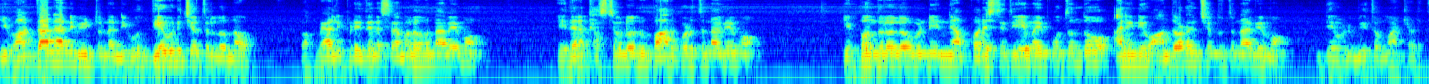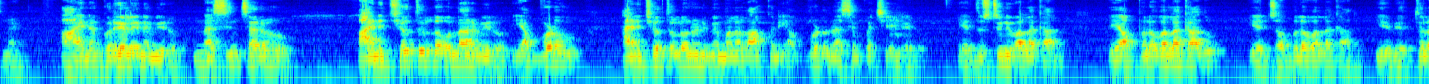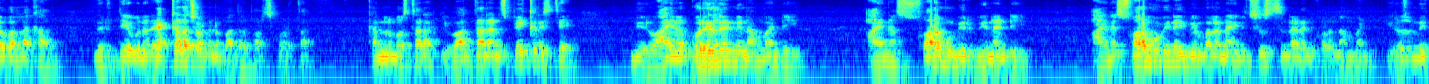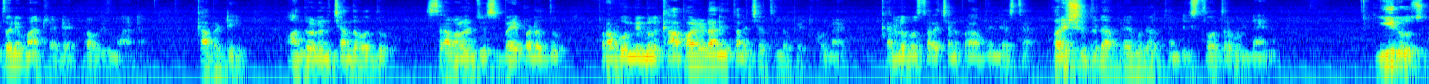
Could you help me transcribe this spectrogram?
ఈ వాగ్దానాన్ని వింటున్న నీవు దేవుని చేతుల్లో ఉన్నావు. ఒకవేళ ఇప్పుడు ఏదైనా శ్రమలో ఉన్నావేమో ఏదైనా కష్టంలో నువ్వు బాధపడుతున్నావేమో ఇబ్బందులలో ఉండి నా పరిస్థితి ఏమైపోతుందో అని నీవు ఆందోళన చెందుతున్నావేమో దేవుడు మీతో మాట్లాడుతున్నాడు. ఆయన గొర్రెలైన మీరు నశించరు. ఆయన చేతుల్లో ఉన్నారు మీరు. ఎవ్వడు ఆయన చేతుల్లో నుండి మిమ్మల్ని లాక్కుని ఎవ్వడు నశింప చేయలేడు ఏ దుష్టుని వల్ల కాదు ఏ అప్పుల వల్ల కాదు ఏ జబ్బుల వల్ల కాదు ఏ వ్యక్తుల వల్ల కాదు. మీరు దేవుని రెక్కల చోటను భద్రపరచబడతారు. కన్నులు మోస్తారా? ఈ వాగ్దానాన్ని స్వీకరిస్తే మీరు ఆయన గొర్రెలని నమ్మండి. ఆయన స్వరము మీరు వినండి. ఆయన స్వరము వినే మిమ్మల్ని ఆయన చూస్తున్నాడని కూడా నమ్మండి. ఈరోజు మీతోనే మాట్లాడాడు ప్రభు ఈ మాట. కాబట్టి ఆందోళన చెందవద్దు శ్రమలను చూసి భయపడొద్దు. ప్రభు మిమ్మల్ని కాపాడడానికి తన చేతుల్లో పెట్టుకున్నాడు. కళ్ళు మూస్తారా చిన్న ప్రార్థన చేస్తా. పరిశుద్ధుడా ప్రేమ గల తండ్రి స్తోత్రములు ఆయన ఈరోజు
